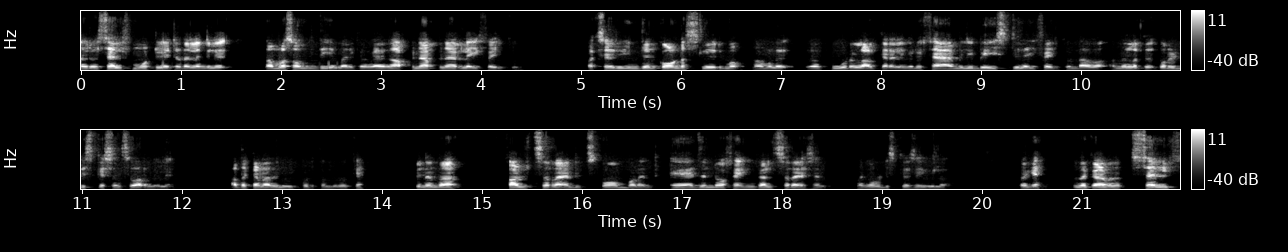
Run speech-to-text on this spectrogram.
ഒരു സെൽഫ് മോട്ടിവേറ്റഡ് അല്ലെങ്കിൽ നമ്മളെ സ്വന്തം തീരുമാനിക്കുന്നത് അല്ലെങ്കിൽ അപ്പന അപ്പനാർ ലൈഫ് ആയിരിക്കും. പക്ഷെ ഒരു ഇന്ത്യൻ കോണ്ടസ്റ്റിൽ വരുമ്പോൾ നമ്മൾ കൂടുതലുള്ള ആൾക്കാർ അല്ലെങ്കിൽ ഒരു ഫാമിലി ബേസ്ഡ് ലൈഫ് ആയിരിക്കും ഉണ്ടാവുക. എന്നുള്ളൊക്കെ കുറേ ഡിസ്കഷൻസ് പറഞ്ഞില്ലേ? അതൊക്കെയാണ് അതിൽ ഉൾപ്പെടുത്തേണ്ടത് ഓക്കെ പിന്നെന്താ? Culture and its component agent of enculturation അതൊക്കെ നമ്മൾ ഡിസ്കസ് ചെയ്തല്ലോ? ഓക്കെ ഇതൊക്കെയാണ് സെൽഫ്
